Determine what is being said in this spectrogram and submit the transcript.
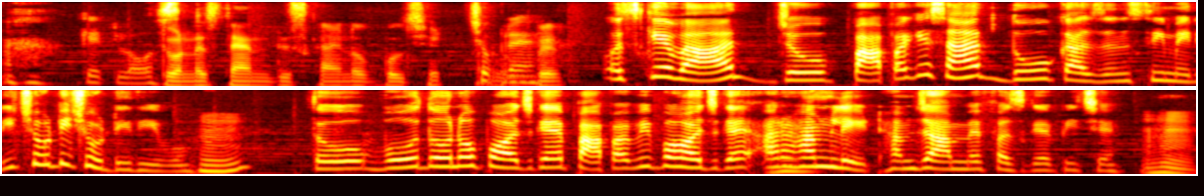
get lost to understand this kind of bullshit. चुप रहे। उसके बाद जो पापा के साथ दो कजन्स थी मेरी छोटी छोटी थी वो। हम्म, तो वो दोनों पहुँच गए पापा भी पहुँच गए और हम्म। हम लेट हम जाम में फंस गए पीछे। हम्म,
